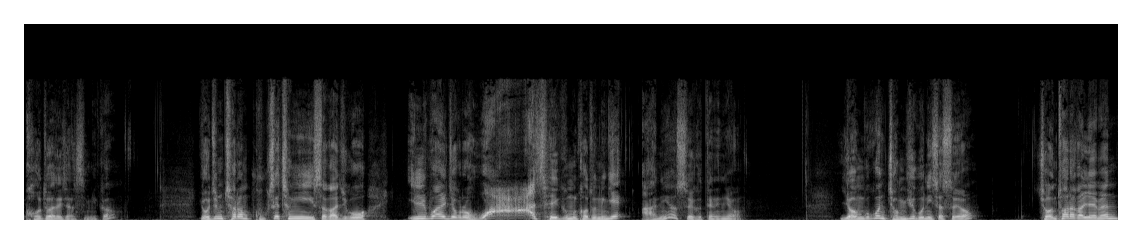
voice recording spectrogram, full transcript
거둬야 되지 않습니까? 요즘처럼 국세청이 있어가지고 일괄적으로 와 세금을 거두는 게 아니었어요 그때는요. 영국은 정규군이 있었어요. 전투하러 가려면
